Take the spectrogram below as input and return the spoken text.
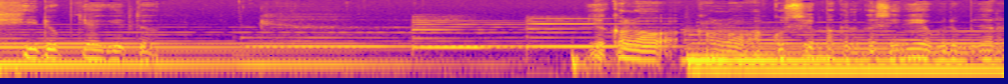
hidupnya gitu. Ya kalau kalau aku sih makin ke sini ya bener-bener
